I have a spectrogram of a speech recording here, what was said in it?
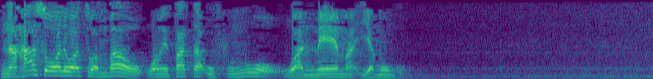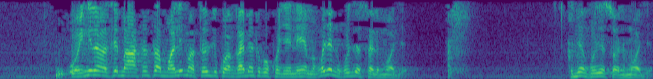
na haswa wale watu ambao wamepata ufunuo wa neema ya mungu. Wengine wanasema sasa mwalimu hatuwezi kuangamia tuko kwenye neema. Ngoja nikuulize swali moja. Ngoja nikuulize swali moja.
